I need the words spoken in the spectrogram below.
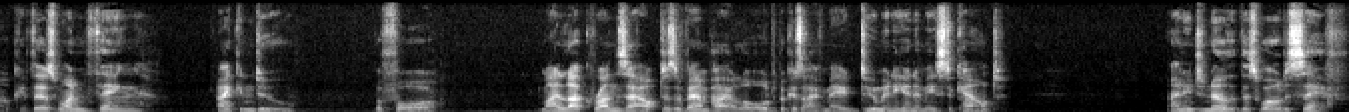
Look, if there's one thing I can do before my luck runs out as a vampire lord because I've made too many enemies to count, I need to know that this world is safe.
